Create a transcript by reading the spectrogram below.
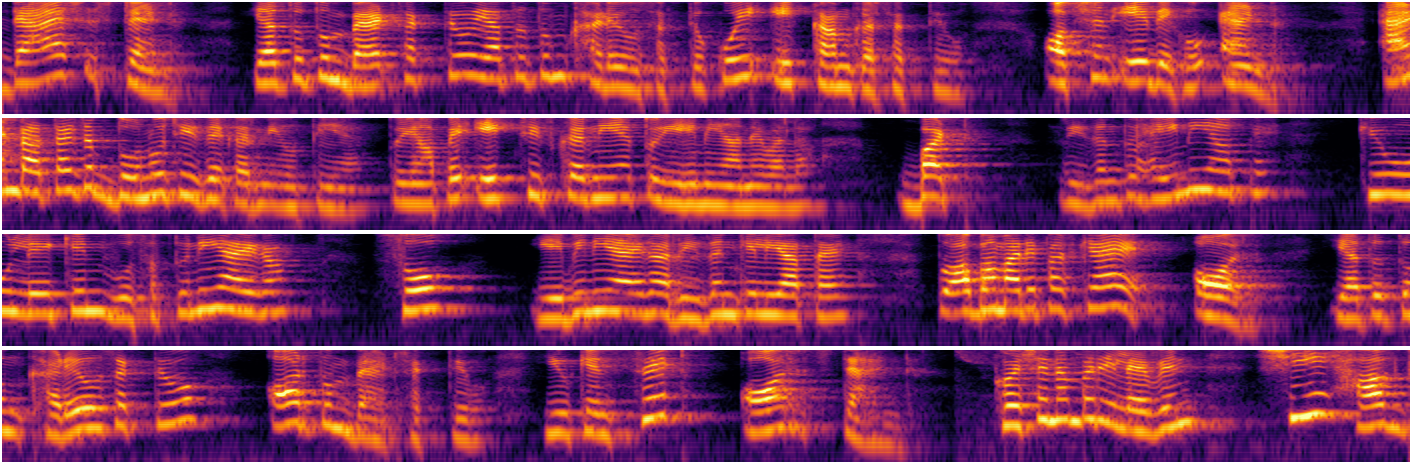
dash stand या तो तुम बैठ सकते हो, या तो तुम खड़े हो सकते हो। कोई एक काम कर सकते हो। ऑप्शन ए देखो एंड एंड आता है जब दोनों चीज़ें करनी होती हैं। तो यहाँ पे एक चीज़ करनी है तो ये नहीं आने वाला। बट रीज़न तो है ही नहीं यहाँ पे। क्यों? लेकिन वो सब तो नहीं आएगा। सो so, ये भी नहीं आएगा रीज़न के लिए आता है। तो अब हमारे पास क्या है? और। या तो तुम खड़े हो सकते हो और तुम बैठ सकते हो। यू कैन सिट और stand question number eleven she hugged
